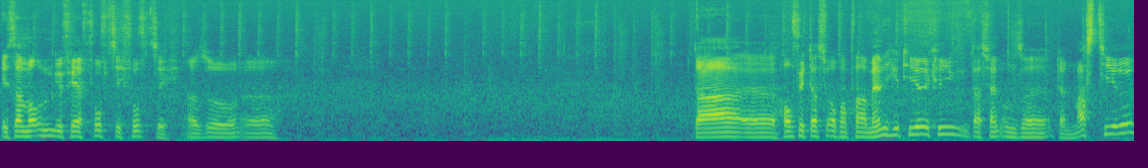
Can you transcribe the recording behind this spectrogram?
ich sag mal ungefähr 50-50. Also äh, da äh, hoffe ich, dass wir auch ein paar männliche Tiere kriegen. Das wären unsere dann Masttiere.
